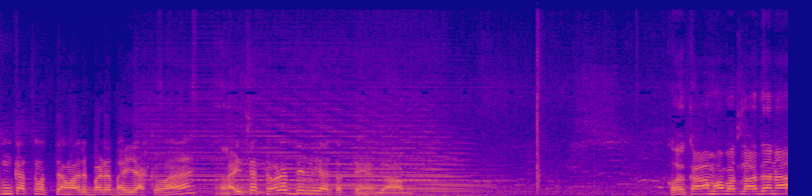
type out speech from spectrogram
तुम क्या समझते हमारे बड़े भैया को हैं? ऐसे थोड़े दिल्ली आ सकते हैं। आप कोई काम हो बतला देना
